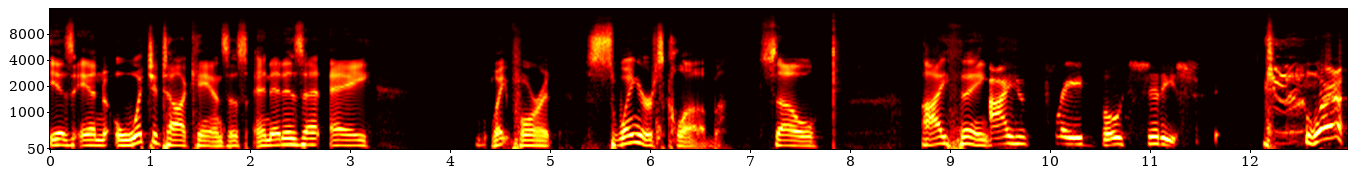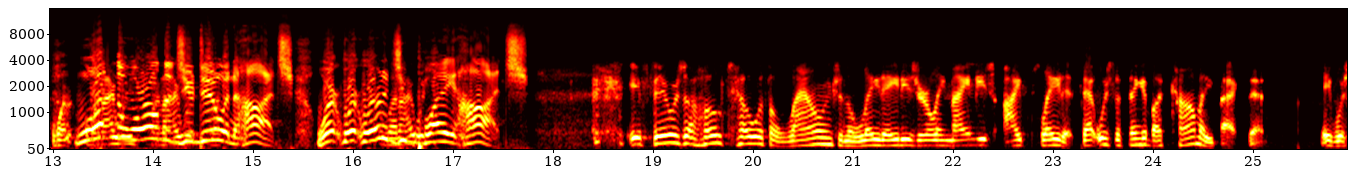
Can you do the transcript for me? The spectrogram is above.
is in Wichita, Kansas, and it is at a, wait for it, swingers club. So I think. I have played both cities. Where, when what I in the was- world when did you do in Hutch? Where, where, where did you play Hutch? If there was a hotel with a lounge in the late 80s, early 90s, I played it. That was the thing about comedy back then. It was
